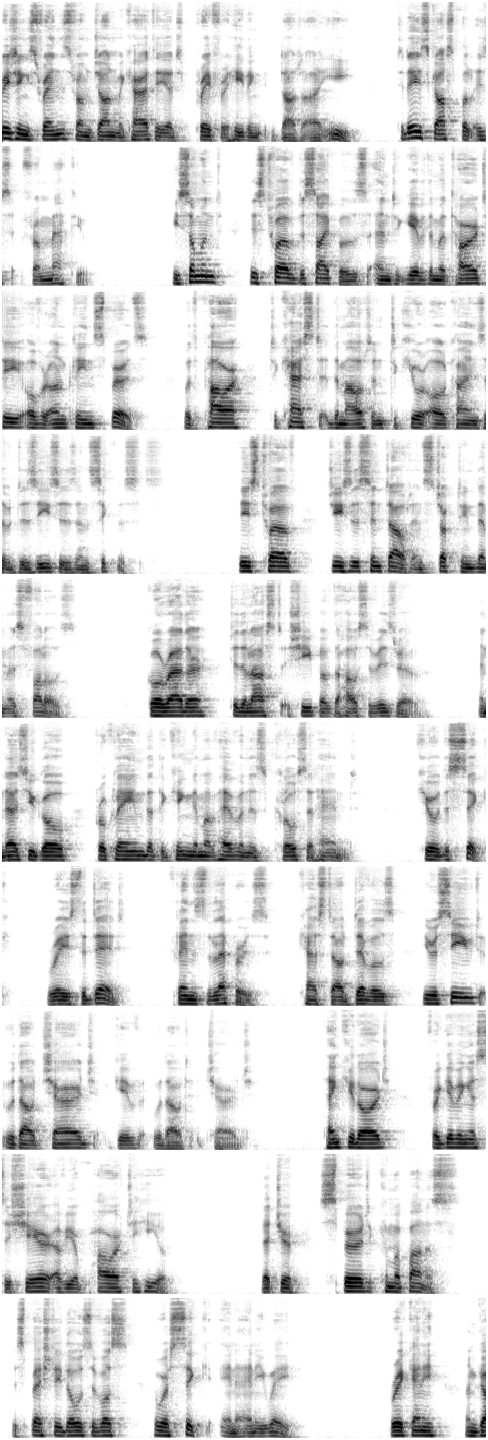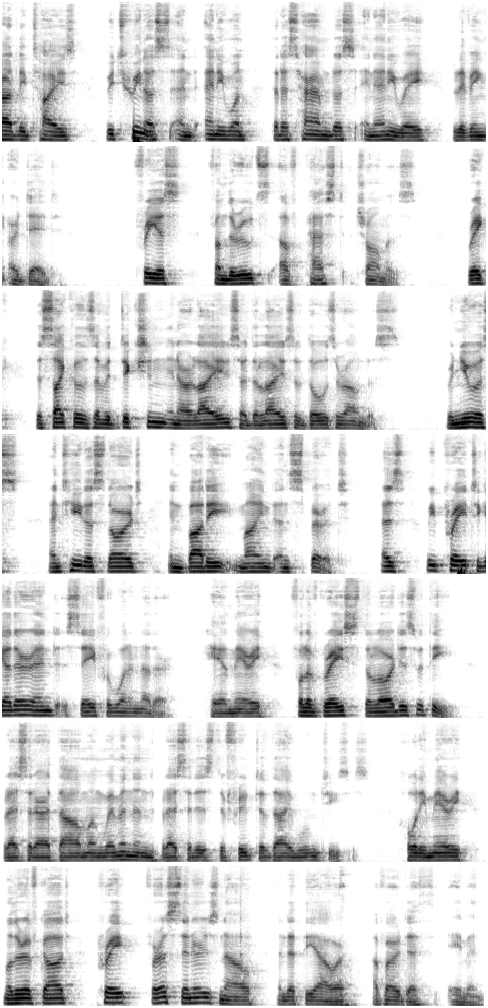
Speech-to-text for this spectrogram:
Greetings, friends, from John McCarthy at prayforhealing.ie. Today's Gospel is from Matthew. He summoned his twelve disciples and gave them authority over unclean spirits, with power to cast them out and to cure all kinds of diseases and sicknesses. These twelve Jesus sent out, instructing them as follows Go rather to the lost sheep of the house of Israel, and as you go, proclaim that the kingdom of heaven is close at hand. Cure the sick, raise the dead, cleanse the lepers, cast out devils. You received without charge, give without charge. Thank you, Lord, for giving us the share of your power to heal. Let your Spirit come upon us, especially those of us who are sick in any way. Break any ungodly ties between us and anyone that has harmed us in any way, living or dead. Free us from the roots of past traumas. Break the cycles of addiction in our lives are the lives of those around us. Renew us and heal us, Lord, in body, mind, and spirit, as we pray together and say for one another Hail Mary, full of grace, the Lord is with thee. Blessed art thou among women, and blessed is the fruit of thy womb, Jesus. Holy Mary, Mother of God, pray for us sinners now and at the hour of our death. Amen.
